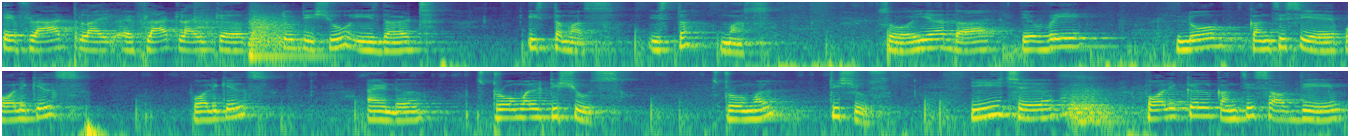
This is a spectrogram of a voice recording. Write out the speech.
a flat like a flat like uh, connective tissue is that isthmus isthmus. So here the every lobe consists a follicles follicles and uh, stromal tissues stromal tissues. Each uh, follicle consists of the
